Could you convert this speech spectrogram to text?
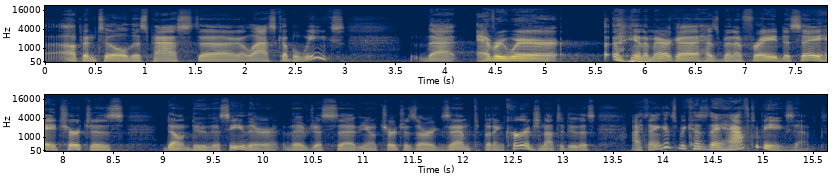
up until this past uh, last couple weeks, that everywhere in America has been afraid to say, hey, churches – don't do this either. They've just said, you know, churches are exempt but encouraged not to do this. I think it's because they have to be exempt.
